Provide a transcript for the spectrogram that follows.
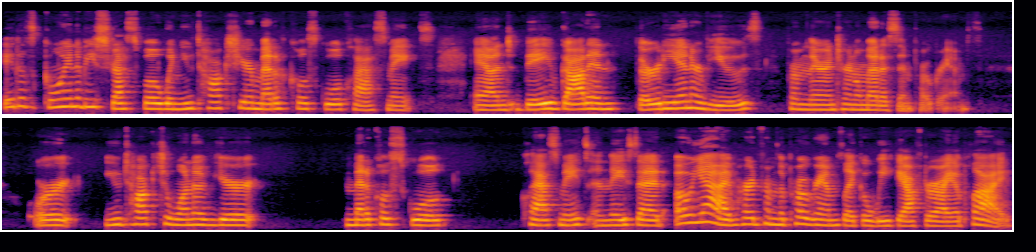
It is going to be stressful when you talk to your medical school classmates and they've gotten 30 interviews from their internal medicine programs. Or you talk to one of your medical school classmates and they said, Oh, yeah, I've heard from the programs like a week after I applied.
